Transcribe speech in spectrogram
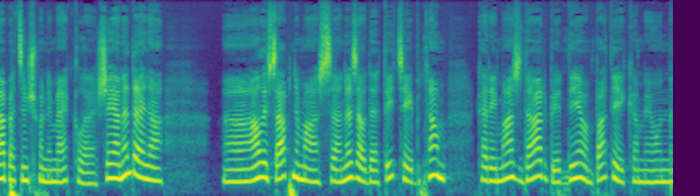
tāpēc viņš mani meklē. Šajā nedēļā uh, Alisa apņemās nezaudēt ticību tam, ka arī mazi darbi ir dievam patīkami un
